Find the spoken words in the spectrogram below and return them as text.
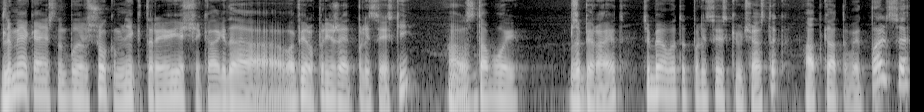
Для меня, конечно, были шоком некоторые вещи, когда, во-первых, приезжает полицейский а, с тобой, забирает тебя в этот полицейский участок, откатывает пальцы,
